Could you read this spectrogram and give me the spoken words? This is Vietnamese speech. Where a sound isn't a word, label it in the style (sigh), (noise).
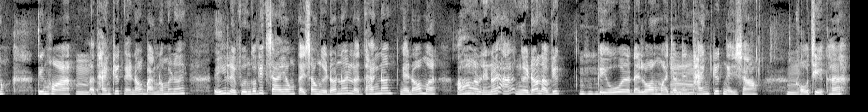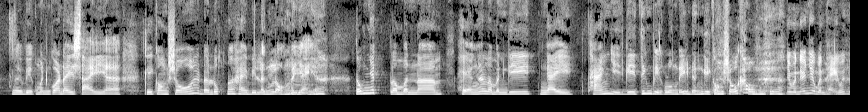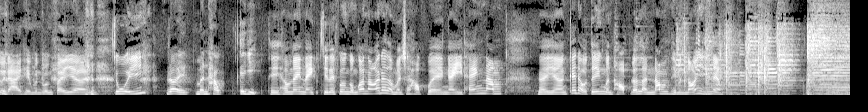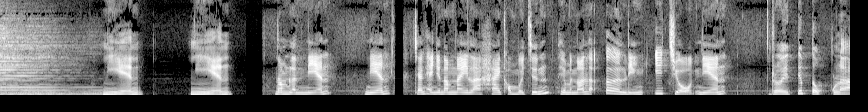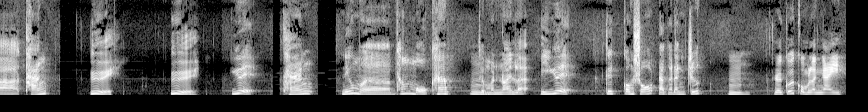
tiếng Hoa Ừ. là tháng trước ngày đó bạn nó mới nói ý Lệ Phương có viết sai không tại sao người đó nói là tháng đó ngày đó mà ờ Ừ. lại nói à, người đó là viết (laughs) kiểu Đài Loan mà cho nên tháng trước ngày sau Ừ. khổ thiệt ha người Việt mình qua đây xài à, cái con số đôi lúc nó hay bị lẫn lộn Ừ. như vậy á. Tốt nhất là mình à, hẹn á, là mình ghi ngày tháng gì ghi tiếng Việt luôn đi đừng ghi con số không. (laughs) Nhưng mà nếu như mình hẹn với người đài thì mình vẫn phải ờ, chú ý. Rồi mình học cái gì? Thì hôm nay này chị Lê Phương cũng có nói đó là mình sẽ học về ngày tháng năm. Rồi à, cái đầu tiên mình học đó là năm thì mình nói như thế nào? 年年 năm là niên 年，chẳng hạn như năm nay là 2019 thì mình nói là 2019年. Rồi tiếp tục là tháng. Yue. Tháng. Nếu mà tháng một ha ừ. thì mình nói là y yue. Cái con số đặt ở đằng trước. Ừ. Rồi cuối cùng là ngày.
